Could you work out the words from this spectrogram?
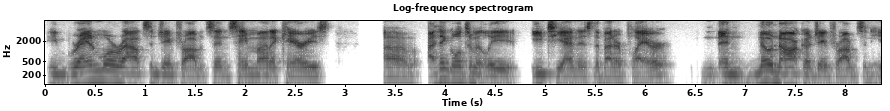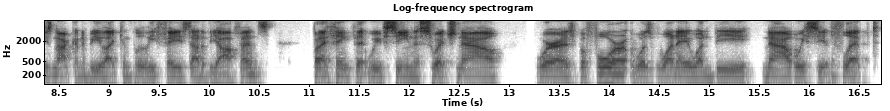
he ran more routes than James Robinson, same amount of carries. Um, I think ultimately ETN is the better player, and no knock on James Robinson. He's not going to be like completely phased out of the offense, but I think that we've seen the switch now. Whereas before it was one A, one B, now we see it flipped,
